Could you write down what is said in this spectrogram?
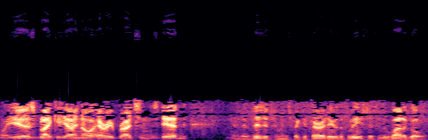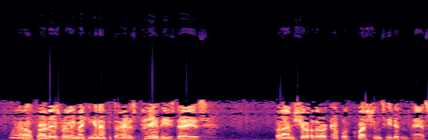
Why, yes, Blackie, I know Harry Brightson's dead. And a visit from Inspector Farraday of the police just a little while ago. Well, Farraday's really making an effort to earn his pay these days. But I'm sure there are a couple of questions he didn't ask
